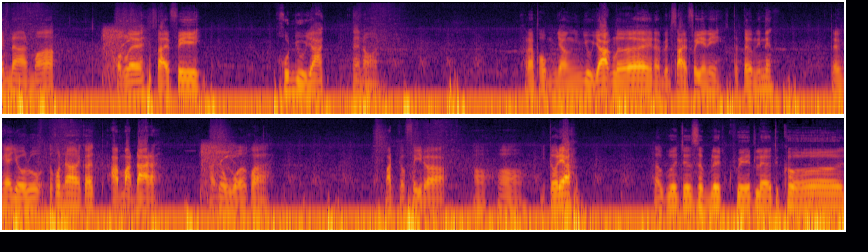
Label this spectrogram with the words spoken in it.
นนานมาก บอกเลยสายฟรี คุณอยู่ยากแน่นอนขณะผมยังอยู่ยากเลยนะเป็นสายฟรีนี่ แต่เติมนิดนึง เติมแค่โยรุทุกคนน่าก็อัพหมัดได้นะน่าจะเวิร์กกว่าหมัดก็ฟรีด้วยอ๋ออีกตัวเดียวเราก็จะสำเร็จเควสแล้วทุกคน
